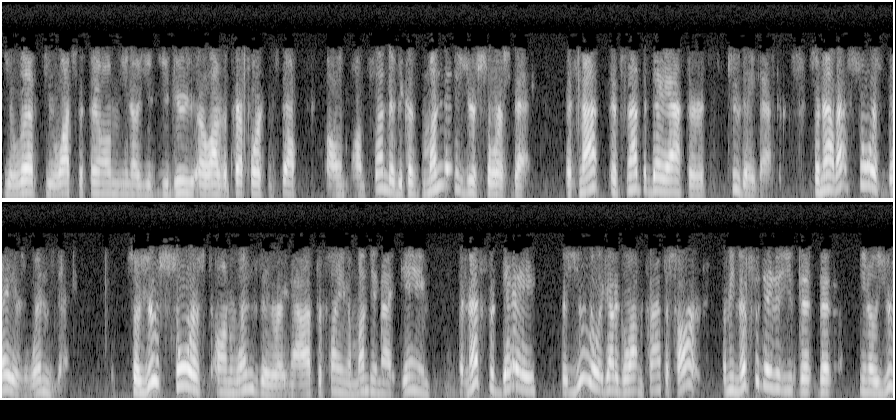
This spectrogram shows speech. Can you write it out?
you lift, you watch the film, you know, you you do a lot of the prep work and stuff on on Sunday because Monday is your sorest day. It's not it's not the day after, it's two days after. So now that sorest day is Wednesday. So you're sorest on Wednesday right now after playing a Monday night game, and that's the day that you really got to go out and practice hard. I mean, that's the day that you that that you know you're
